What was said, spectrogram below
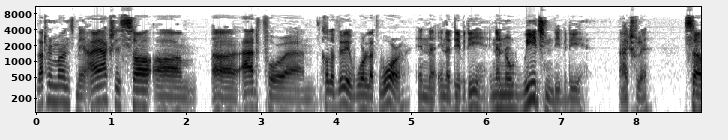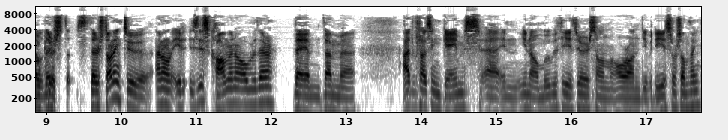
That reminds me. I actually saw um uh ad for um, Call of Duty World at War in a, in a DVD in a Norwegian DVD actually. So Okay. they're st- they're starting to. I don't. know, Is this common over there? Them them uh, advertising games uh, in you know movie theaters on or on DVDs or something.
